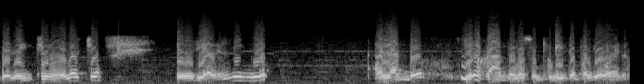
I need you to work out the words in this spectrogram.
del 21 del 8, el Día del Niño, hablando y enojándonos un poquito, porque bueno,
